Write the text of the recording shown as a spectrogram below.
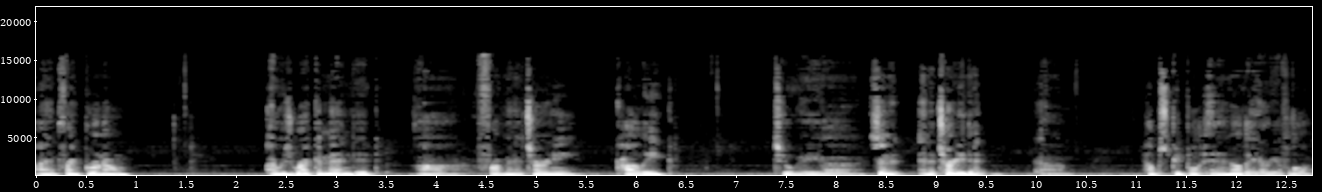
I am Frank Bruno. I was recommended uh, from an attorney, colleague, to a uh, an, attorney that um, helps people in another area of law.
